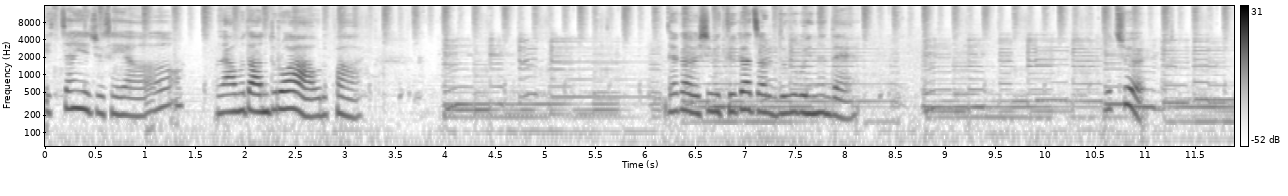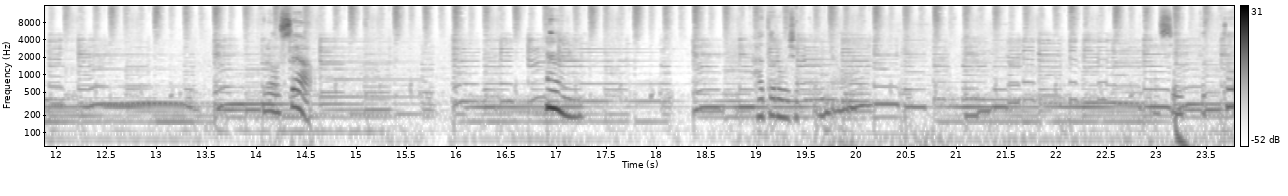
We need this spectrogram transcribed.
입장해 주세요. 왜 아무도 안 들어와, 우리 파. 내가 열심히 드가자를 누르고 있는데. 호출. 들어오세요. 음. 다 들어오셨군요. 다시 부터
